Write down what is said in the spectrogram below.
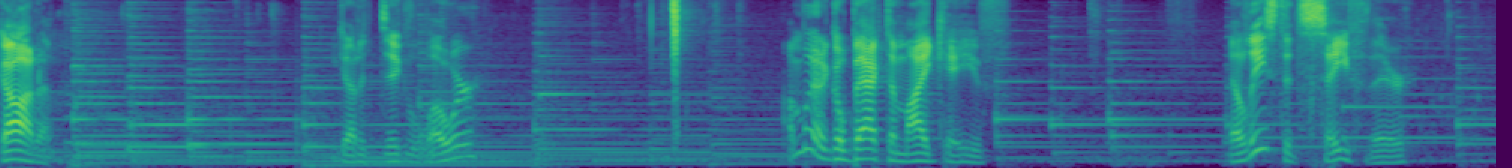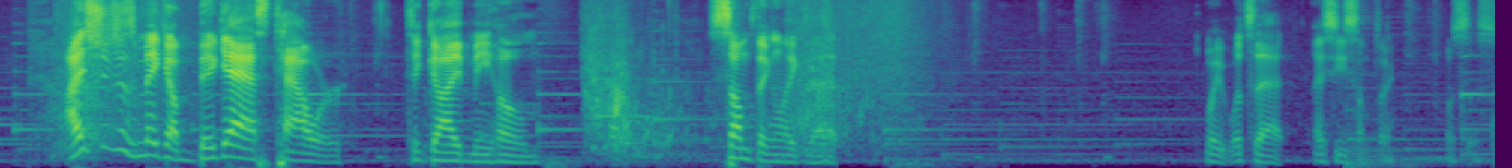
Got him. You gotta dig lower? I'm gonna go back to my cave. At least it's safe there. I should just make a big ass tower to guide me home. Something like that. Wait, what's that? I see something. What's this?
